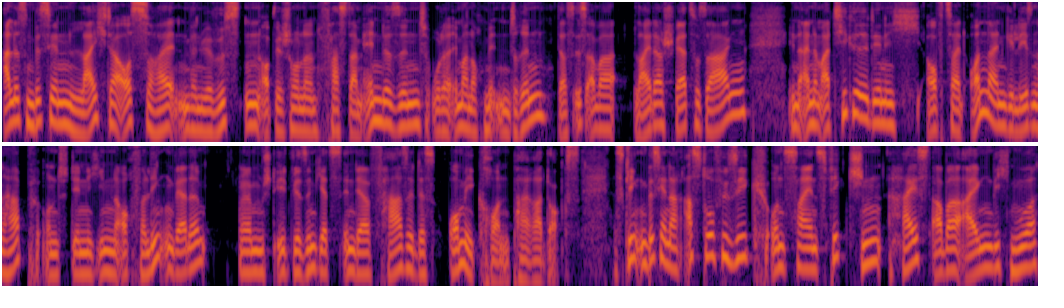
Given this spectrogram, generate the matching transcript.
alles ein bisschen leichter auszuhalten, wenn wir wüssten, ob wir schon fast am Ende sind oder immer noch mittendrin. Das ist aber leider schwer zu sagen. In einem Artikel, den ich auf Zeit Online gelesen habe und den ich Ihnen auch verlinken werde, steht, wir sind jetzt in der Phase des Omikron-Paradox. Das klingt ein bisschen nach Astrophysik und Science Fiction, heißt aber eigentlich nur,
